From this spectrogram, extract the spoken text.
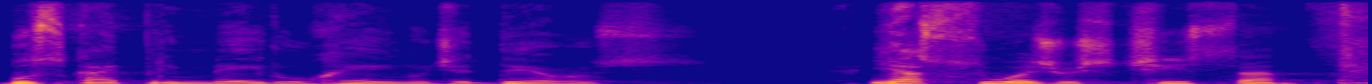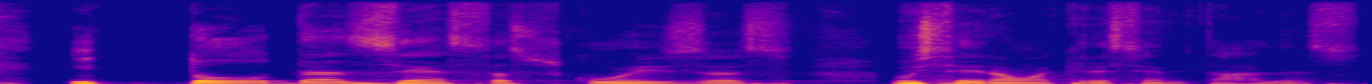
buscai primeiro o reino de Deus e a sua justiça, e todas essas coisas vos serão acrescentadas.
